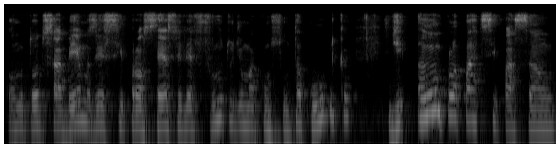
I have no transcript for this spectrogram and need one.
Como todos sabemos, esse processo ele é fruto de uma consulta pública, de ampla participação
